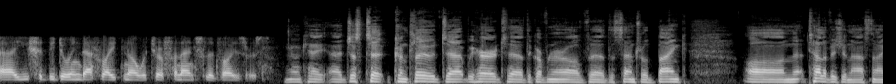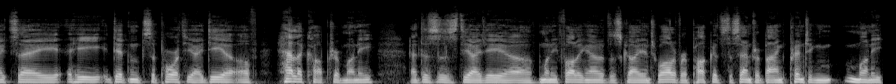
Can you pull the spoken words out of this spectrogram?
Uh, you should be doing that right now with your financial advisors. Okay, uh, just to conclude, uh, we heard uh, the governor of uh, the central bank on television last night say he didn't support the idea of helicopter money. Uh, this is the idea of money falling out of the sky into all of our pockets, the central bank printing money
